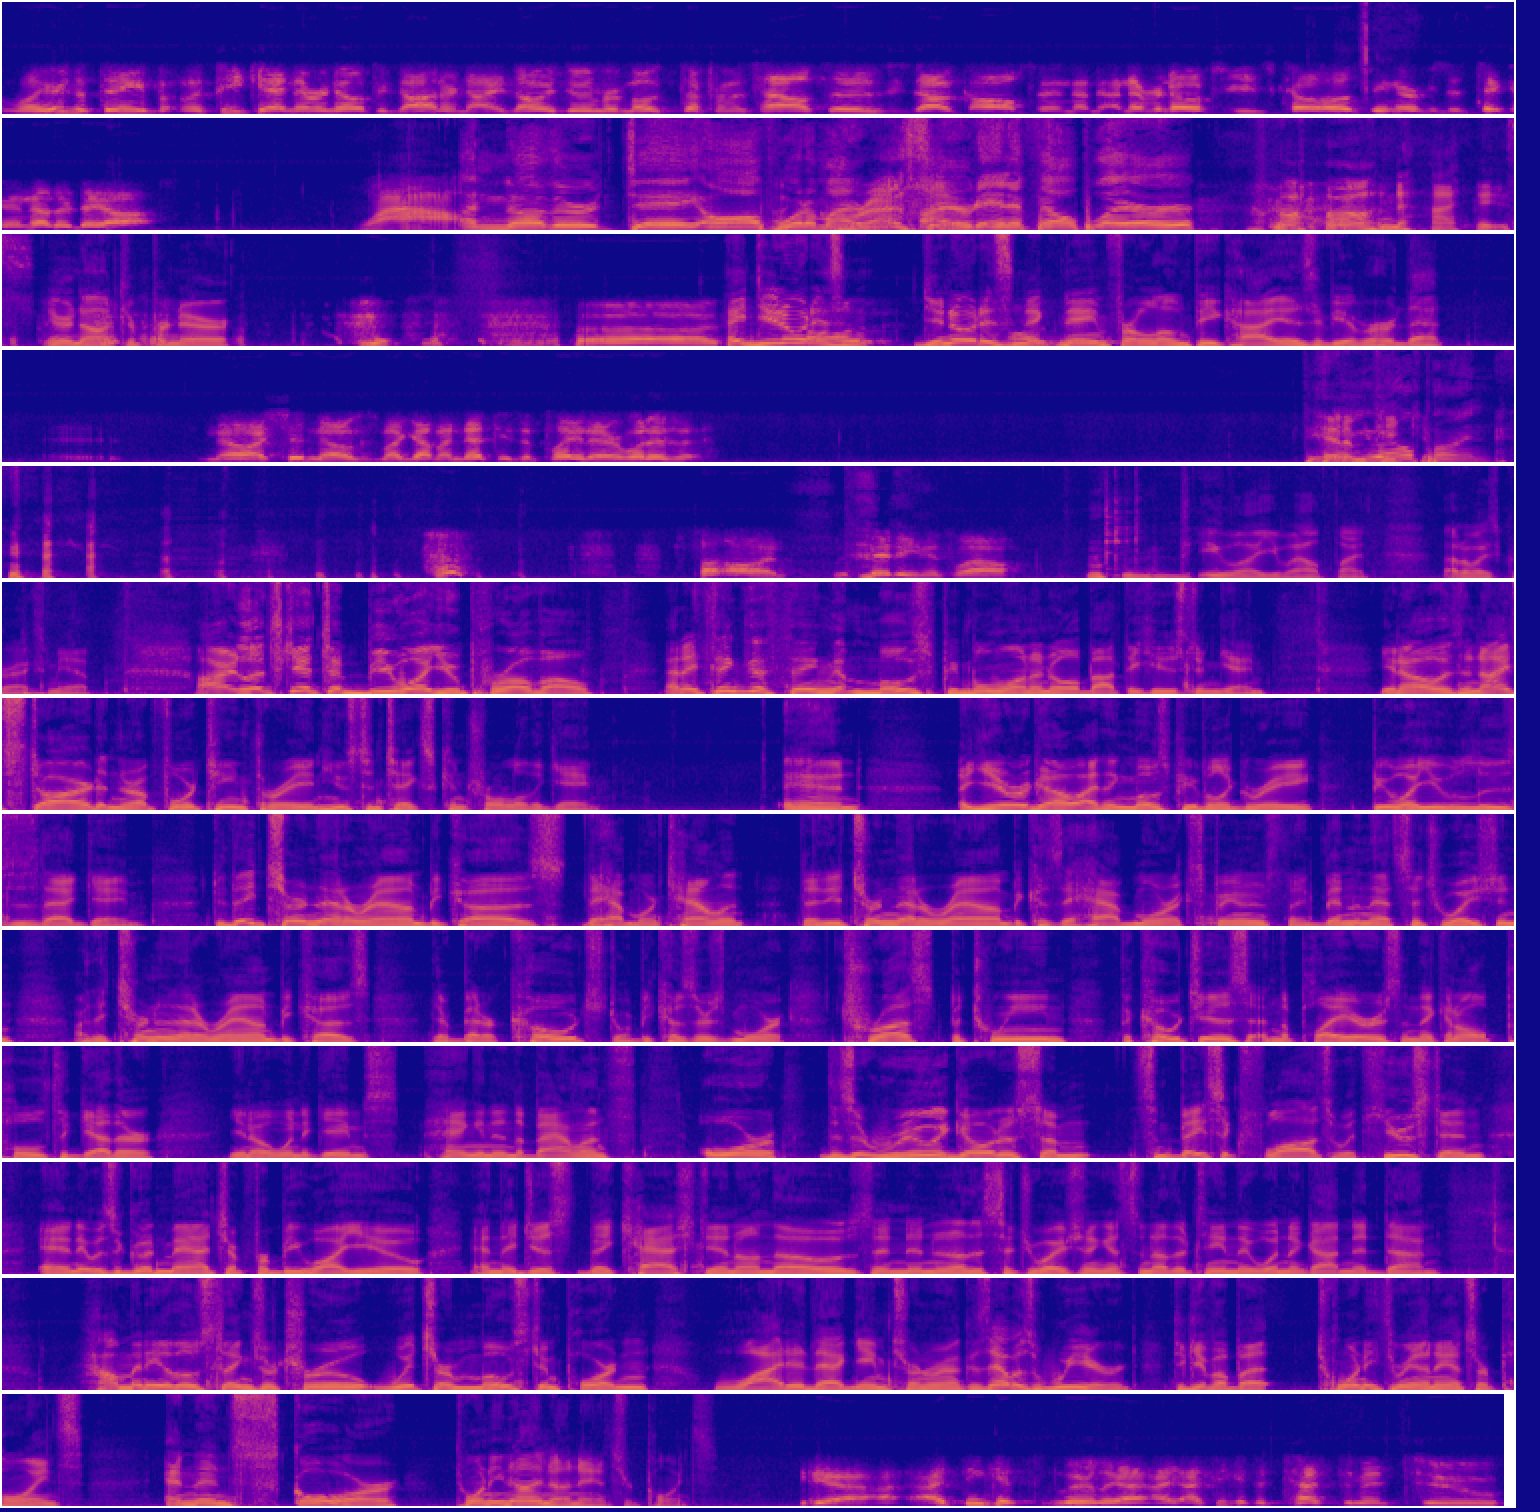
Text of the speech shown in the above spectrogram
Well, here's the thing. But with PK, I never know if he's on or not. He's always doing remote stuff from his houses. He's out golfing. I, I never know if he's co-hosting or if he's just taking another day off. Wow. Another day off. What am I, a Impressive. retired NFL player? oh, nice. You're an entrepreneur. Uh, Hey, do you know what his all- do you know what his nickname for Lone Peak High is? Have you ever heard that? no, I should know because I got my nephews that play there. What is it? Hit him, BYU Alpine. Solid, fitting as well. BYU Alpine. That always cracks me up. All right, let's get to BYU Provo. And I think the thing that most people want to know about the Houston game, you know, is was a nice start and they're up 14 3, and Houston takes control of the game. And a year ago, I think most people agree BYU loses that game. Do they turn that around because they have more talent? Do they turn that around because they have more experience? They've been in that situation. Are they turning that around because they're better coached or because there's more trust between the coaches and the players and they can all pull together, you know, when the game's hanging in the balance? Or does it really go to some some basic flaws with Houston and it was a good matchup for BYU and they just they cashed in on those and in another situation against another team they wouldn't have gotten it done. How many of those things are true? Which are most important? Why did that game turn around? Because that was weird to give up a 23 unanswered points and then score 29 unanswered points. Yeah, I think it's literally. I, I think it's a testament to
